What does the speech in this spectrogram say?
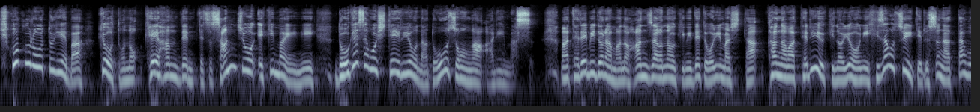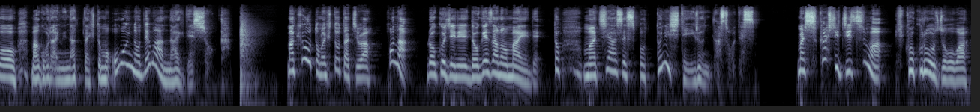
彦九郎といえば、京都の京阪電鉄三条駅前に土下座をしているような銅像があります。まあ、テレビドラマの半沢直樹に出ておりました、香川照之のように膝をついている姿を、まあ、ご覧になった人も多いのではないでしょうか。まあ、京都の人たちは、ほな、6時に土下座の前で、と待ち合わせスポットにしているんだそうです。まあ、しかし実は、彦九郎像は、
